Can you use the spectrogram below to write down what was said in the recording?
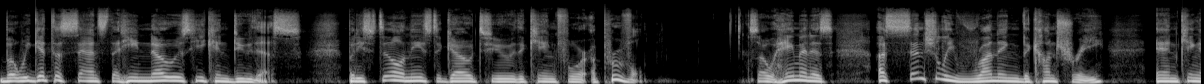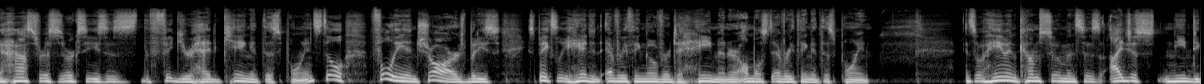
but we get the sense that he knows he can do this, but he still needs to go to the king for approval. So Haman is essentially running the country And King Ahasuerus Xerxes is the figurehead king at this point, still fully in charge, but he's, he's basically handed everything over to Haman, or almost everything at this point. And so Haman comes to him and says, I just need to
